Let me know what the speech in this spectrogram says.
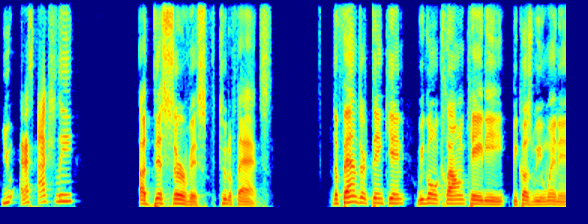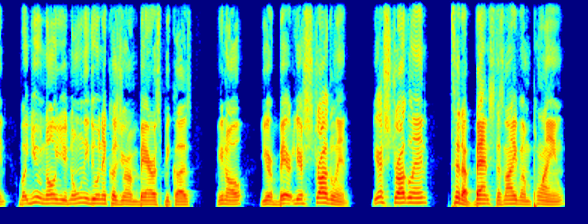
you that's actually a disservice to the fans. The fans are thinking we gonna clown KD because we winning, but you know you're only doing it because you're embarrassed because you know you're bar- you're struggling. You're struggling to the bench that's not even playing.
